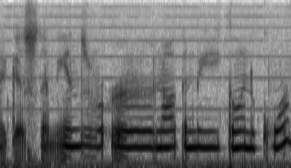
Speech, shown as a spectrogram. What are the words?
I guess that means we're not gonna be going to Guarma.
